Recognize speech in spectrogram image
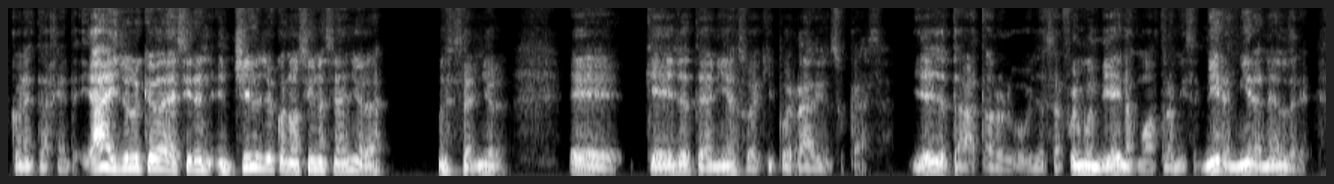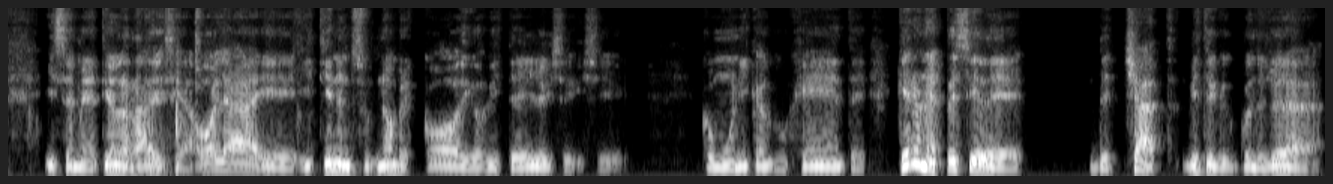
con esta gente. Ah, y yo lo que iba a decir, en, Chile yo conocí una señora, una señora, eh, que ella tenía su equipo de radio en su casa. Y ella estaba tan orgullosa. Fuimos un día y nos mostró, me dice, miren, miren, Eldre. Y se metió en la radio y decía, hola, eh", y tienen sus nombres códigos, viste, ellos, y se, comunican con gente. Que era una especie de, de chat, viste que cuando yo era,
